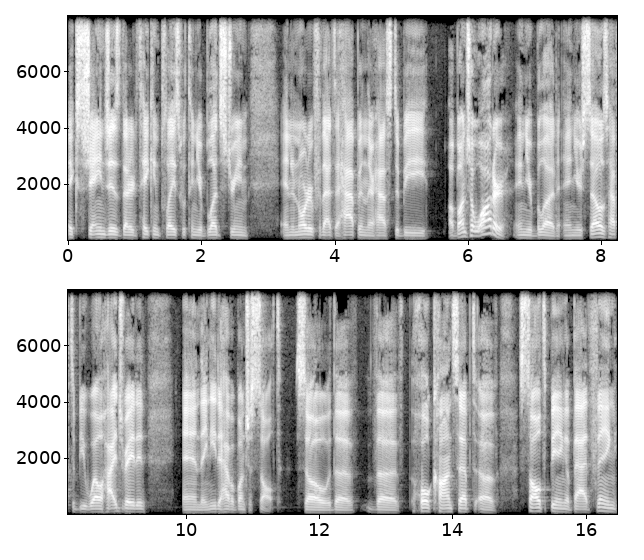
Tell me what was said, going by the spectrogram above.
exchanges that are taking place within your bloodstream. And in order for that to happen, there has to be a bunch of water in your blood, and your cells have to be well hydrated, and they need to have a bunch of salt. So the the whole concept of salt being a bad thing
